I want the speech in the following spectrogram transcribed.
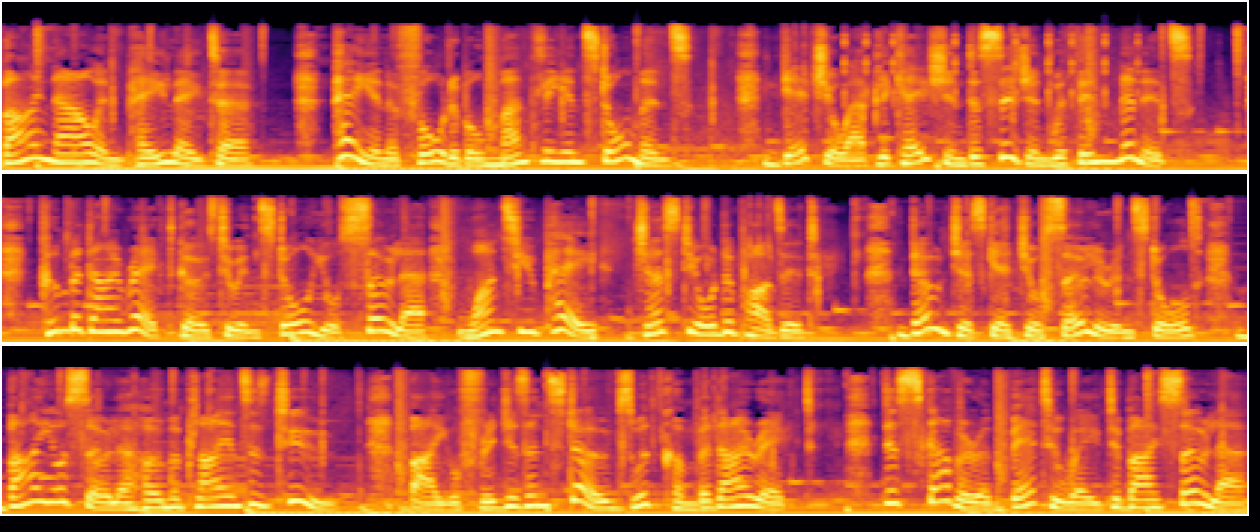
buy now and pay later. Pay in affordable monthly installments. Get your application decision within minutes. Kumba Direct goes to install your solar once you pay just your deposit. Don't just get your solar installed, buy your solar home appliances too. Buy your fridges and stoves with Kumba Direct. Discover a better way to buy solar.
